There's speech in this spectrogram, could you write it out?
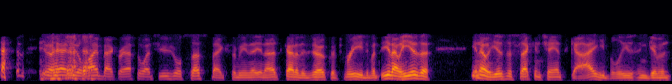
that. you know, hey, I need a linebacker. I have to watch Usual Suspects. I mean, you know, that's kind of the joke with Reid. But you know, he is a, you know, he is a second chance guy. He believes in giving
